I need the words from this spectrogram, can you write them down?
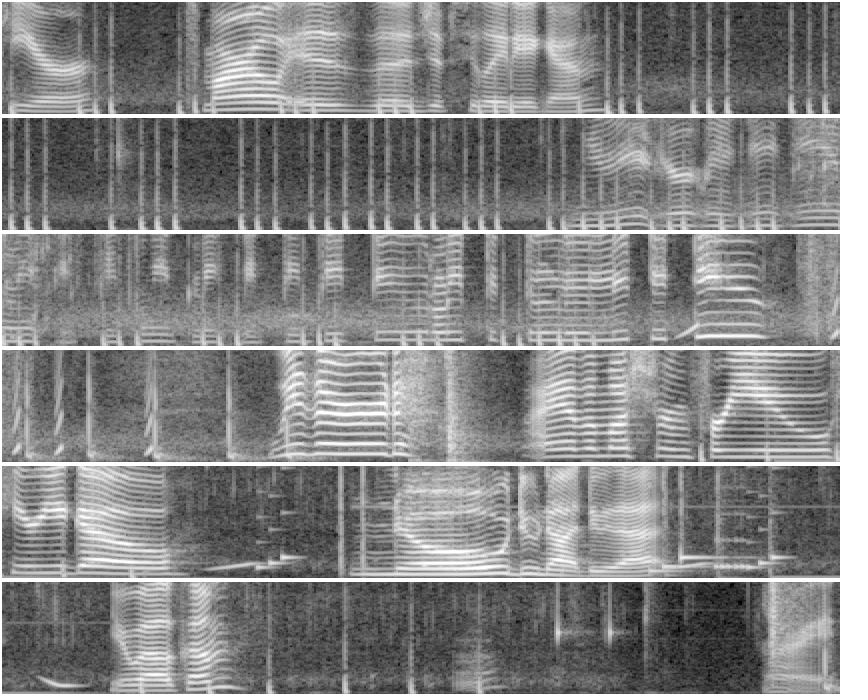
here. Tomorrow is the gypsy lady again. Wizard, I have a mushroom for you. Here you go. No, do not do that. You're welcome. All right.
